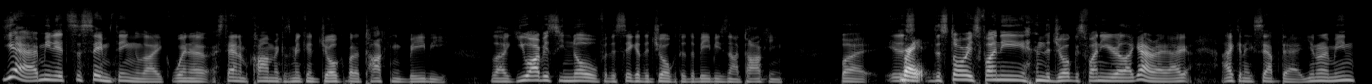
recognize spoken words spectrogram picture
Yeah, I mean it's the same thing. Like when a stand-up comic is making a joke about a talking baby, like you obviously know for the sake of the joke that the baby's not talking, but Right. the story's funny and the joke is funny. You're like, all right, I I can accept that. You know what I mean?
